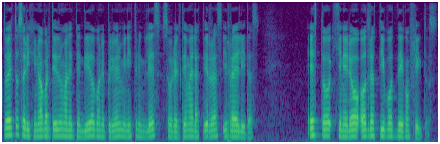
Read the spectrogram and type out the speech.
Todo esto se originó a partir de un malentendido con el primer ministro inglés sobre el tema de las tierras israelitas. Esto generó otros tipos de conflictos.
